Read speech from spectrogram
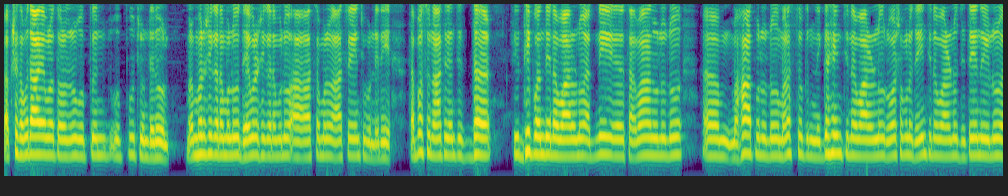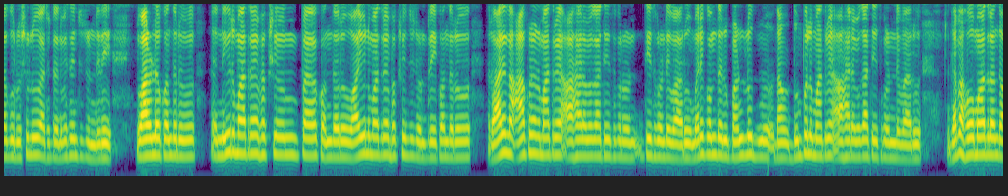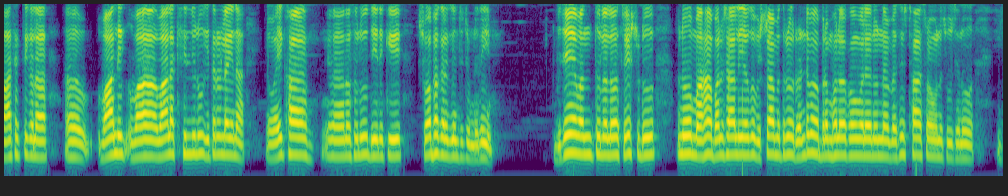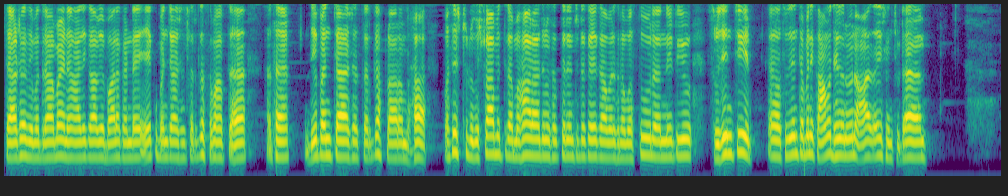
పక్షి సముదాయములతోనూ ఉప్పు ఉప్పుచుండెను బ్రహ్మర్షి గణములు దేవఋషి గణములు ఆ ఆశ్రమను ఆశ్రయించి ఉండేది తపస్సును ఆచరించి సిద్ధ సిద్ధి పొందిన వారును అగ్ని సమానులను మహాత్ములను మనస్సు నిగ్రహించిన వారును రోషములు జయించిన వారును జితేంద్రియులు అగు ఋషులు అచట నివసించుచుండిరి. వారిలో కొందరు నీరు మాత్రమే భక్షింప కొందరు వాయువును మాత్రమే భక్షించుచుండ్రి. కొందరు రాలిన ఆకులను మాత్రమే ఆహారముగా తీసుకుని తీసుకునేవారు మరికొందరు పండ్లు దుంపలు మాత్రమే ఆహారముగా తీసుకుండేవారు జప హోమాదులందు ఆసక్తి గల వాలి వా- వాలఖిల్యులు ఇతరులైన వైఖానసులు దీనికి శోభ కలిగించుచుండిరి. విజయవంతులలో శ్రేష్ఠుడు ను మహాబలశాలి యొక్క విశ్వామిత్రుడు రెండవ బ్రహ్మలోకం వలెనున్న వశిష్ఠాశ్రమమును చూచెను. శ్రీమద్ రామాయణ ఆదికావ్య బాలకండే ఏకపంచాశత్ సర్గ సమాప్త. అథ ద్విపంచాశత్ సర్గ ప్రారంభ. వశిష్ఠుడు విశ్వామిత్ర మహారాజును సత్కరించుటకై కావలసిన వస్తువులన్నిటి సృజించి సృజించమని కామధేనువును ఆదేశించుట.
